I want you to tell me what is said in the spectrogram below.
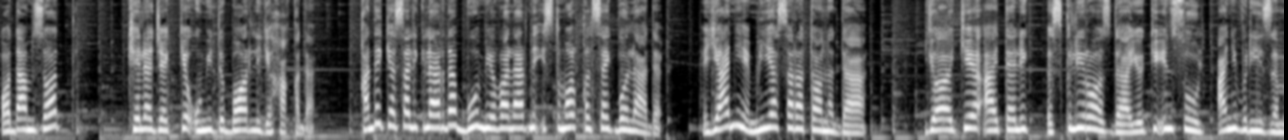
Odamzod kelajakka umidi borligi haqida. Qanday kasalliklarda bu mevalarni iste'mol qilsak bo'ladi? Ya'ni miya saratonida yoki aytaylik sklerozda yoki insult anevrizm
